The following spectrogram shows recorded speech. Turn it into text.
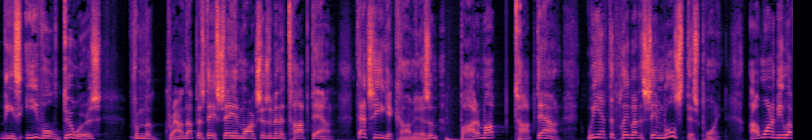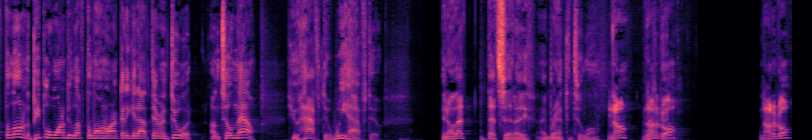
these evil doers from the ground up, as they say in Marxism, and the top down? That's how you get communism: bottom up, top down. We have to play by the same rules at this point. I want to be left alone, and the people who want to be left alone aren't going to get out there and do it until now. You have to. We have to. You know that. That's it. I I ranted too long. No, not at all. Not at all.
